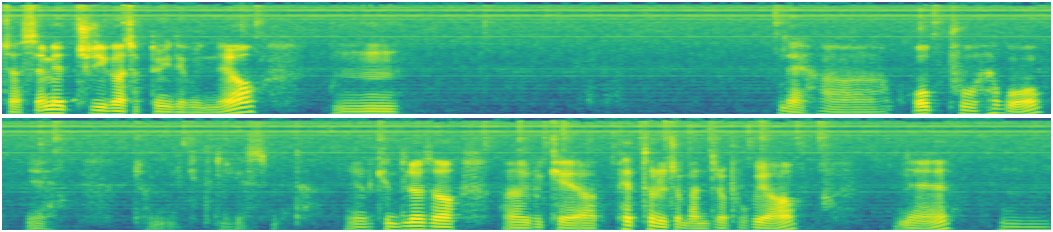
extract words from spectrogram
자 세메트리가 작동이 되고 있네요. 음, 네, 아, 오프하고 예, 좀 이렇게 들리겠습니다. 이렇게 늘려서 어, 이렇게 어, 패턴을 좀 만들어 보고요. 네. 음,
